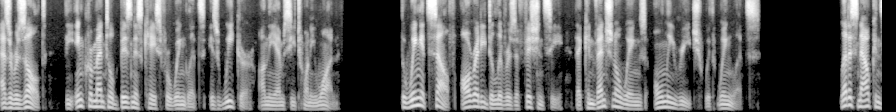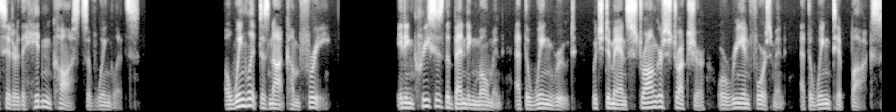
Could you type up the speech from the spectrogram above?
As a result, the incremental business case for winglets is weaker on the MC21. The wing itself already delivers efficiency that conventional wings only reach with winglets. Let us now consider the hidden costs of winglets. A winglet does not come free. It increases the bending moment at the wing root, which demands stronger structure or reinforcement at the wingtip box.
